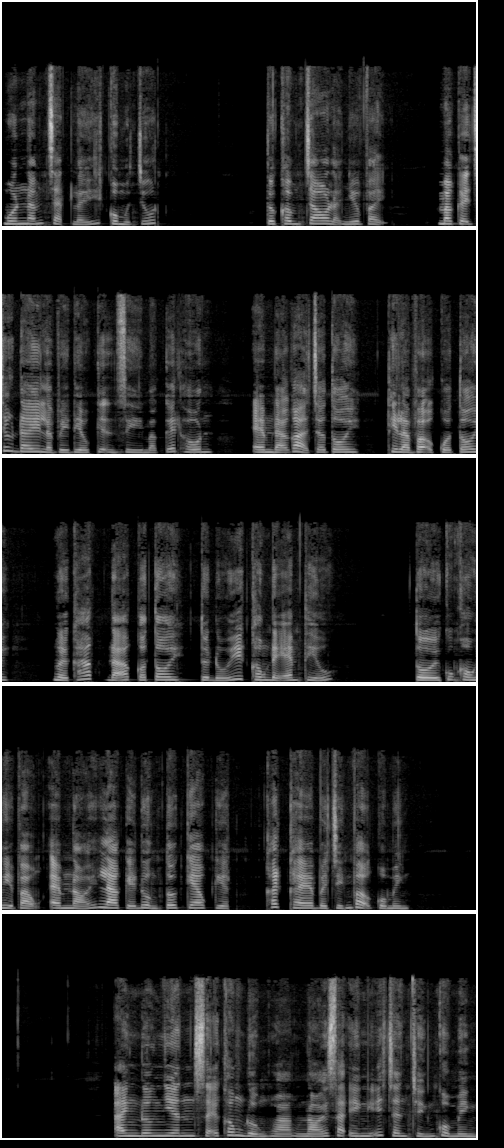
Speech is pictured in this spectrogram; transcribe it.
muốn nắm chặt lấy cô một chút. Tôi không cho là như vậy. Mà kệ trước đây là vì điều kiện gì mà kết hôn, em đã gả cho tôi, thì là vợ của tôi. Người khác đã có tôi, tuyệt đối không để em thiếu. Tôi cũng không hy vọng em nói là cái đường tôi keo kiệt, khắt khe với chính vợ của mình. anh đương nhiên sẽ không đường hoàng nói ra ý nghĩ chân chính của mình.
